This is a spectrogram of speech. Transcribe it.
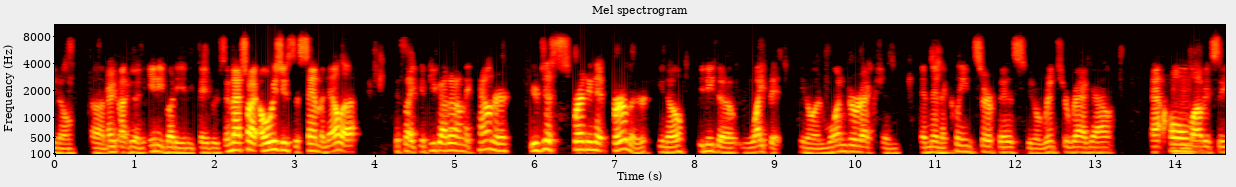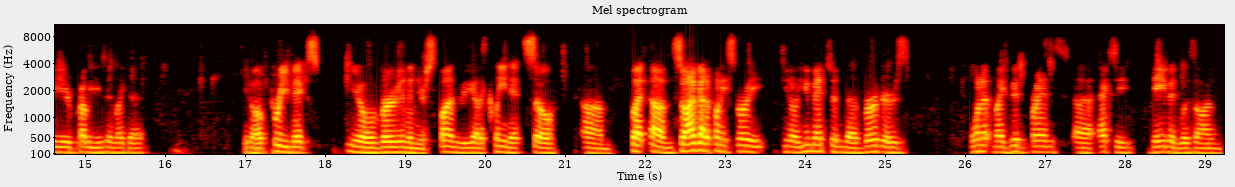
You know, um, you're not doing anybody any favors, and that's why I always use the salmonella. It's like if you got it on the counter, you're just spreading it further. You know, you need to wipe it, you know, in one direction, and then a clean surface. You know, rinse your rag out. At home, obviously, you're probably using like a, you know, a pre-mix, you know, version in your sponge. Where you got to clean it. So, um, but um, so I've got a funny story. You know, you mentioned the burgers one of my good friends, uh, actually David was on,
